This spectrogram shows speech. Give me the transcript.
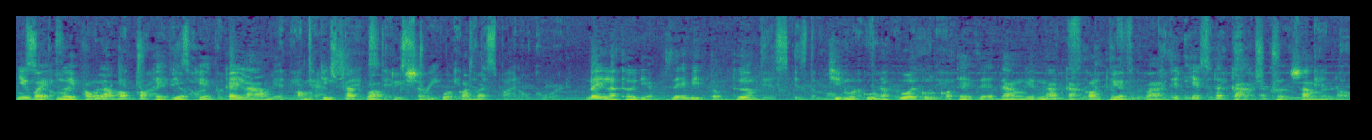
Như vậy, người phóng lao móc có thể điều khiển cây lao để phóng chính xác vào tủy sống của con vật. Đây là thời điểm dễ bị tổn thương. Chỉ một cú đập đuôi cũng có thể dễ dàng nghiền nát cả con thuyền và giết chết tất cả các thợ săn ở đó.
